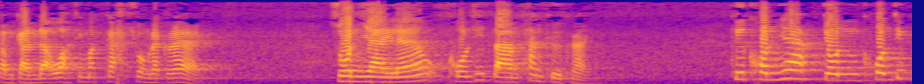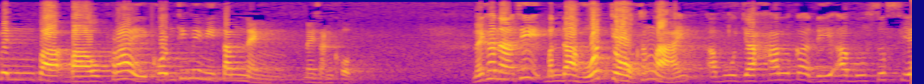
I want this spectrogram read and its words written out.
ทำการด่าวะที่มักกะช่วงแรก ๆ ส่วนใหญ่แล้วคนที่ตามท่านคือใคร คือคนยากจนคนที่เป็นเบาไพร่คนที่ไม่มีตำแหน่งในสังคม ในขณะที่บรรดาหัวโจกทั้งหลาย อบูจาฮัลก็ดี อบูซุฟย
